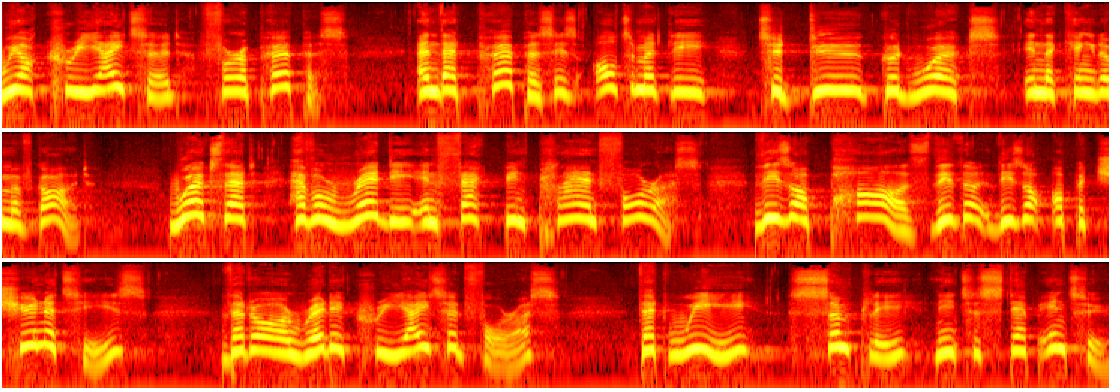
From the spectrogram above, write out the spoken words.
we are created for a purpose, and that purpose is ultimately to do good works in the kingdom of God. Works that have already, in fact, been planned for us. These are paths, these are, these are opportunities that are already created for us that we simply need to step into.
